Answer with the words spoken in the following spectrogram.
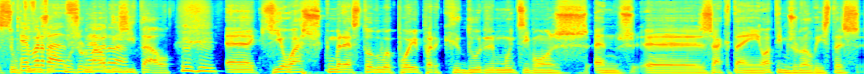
Sobretudo um verdade, um jornal é digital Uhum. uh, que eu acho que merece todo o apoio para que dure muitos e bons anos, uh, já que tem ótimos jornalistas. uh,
